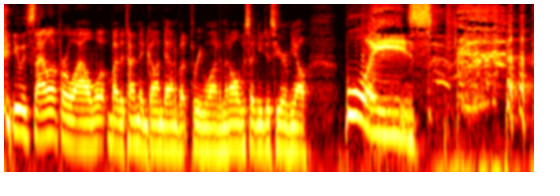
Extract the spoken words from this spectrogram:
he was silent for a while by the time they'd gone down about 3 1, and then all of a sudden you just hear him yell, Boys!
